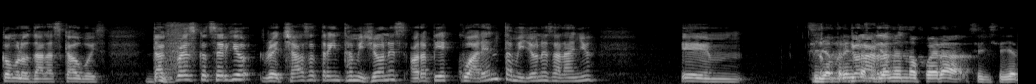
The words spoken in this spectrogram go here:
como los Dallas Cowboys. Dak Prescott, Sergio, rechaza 30 millones, ahora pide 40 millones al año. Eh, si ya 30 millones no fuera, si, si, ya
